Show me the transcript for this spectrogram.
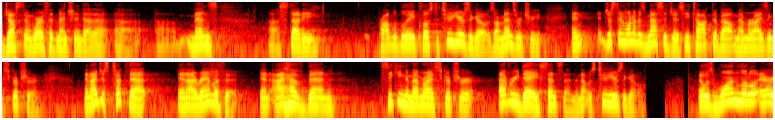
Justin Worth had mentioned at a, a, a men's uh, study probably close to two years ago, it was our men's retreat. And just in one of his messages, he talked about memorizing scripture. And I just took that and I ran with it. And I have been seeking to memorize scripture every day since then. And that was two years ago. It was one little area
